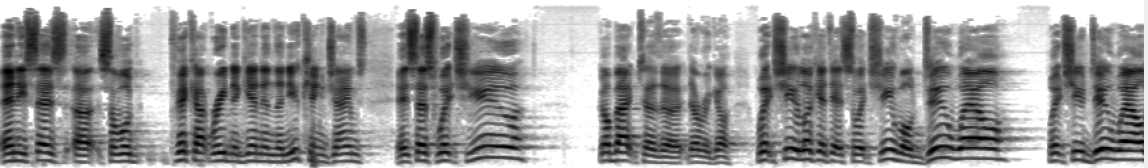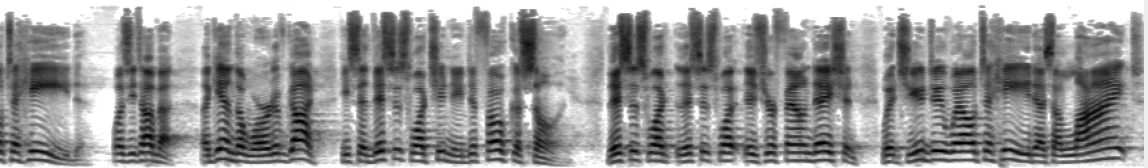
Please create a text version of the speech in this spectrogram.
And he says, uh, so we'll pick up reading again in the New King James. It says, which you, go back to the, there we go, which you, look at this, which you will do well, which you do well to heed. What's he talking about? Again, the Word of God. He said, this is what you need to focus on. This is what, this is, what is your foundation, which you do well to heed as a light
